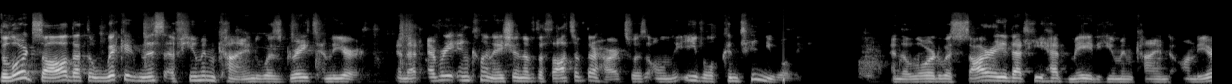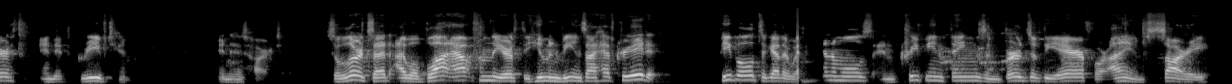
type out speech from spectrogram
The Lord saw that the wickedness of humankind was great in the earth, and that every inclination of the thoughts of their hearts was only evil continually. And the Lord was sorry that he had made humankind on the earth, and it grieved him in his heart. So the Lord said, I will blot out from the earth the human beings I have created, people together with animals and creeping things and birds of the air, for I am sorry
